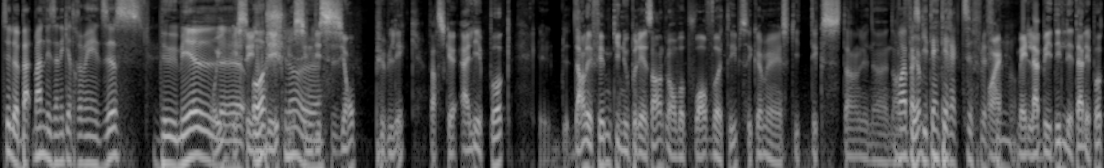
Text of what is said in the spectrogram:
tu sais, le Batman des années 90, 2000, Oui, et c'est une, dé- décision publique, parce qu'à l'époque, dans le film qui nous présente, là, on va pouvoir voter, puis c'est comme euh, ce qui est excitant là, dans, dans ouais, le parce film. qu'il est interactif, le Ouais, film. là. mais la BD l'était à l'époque.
